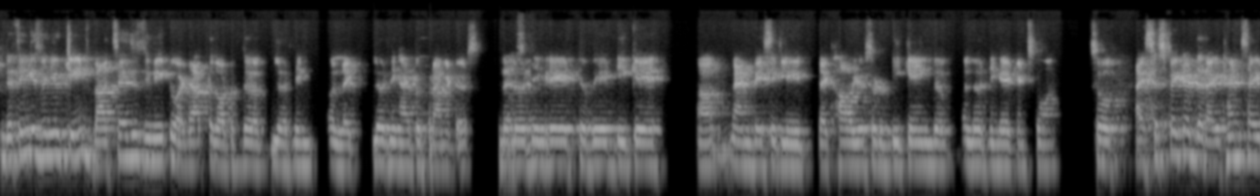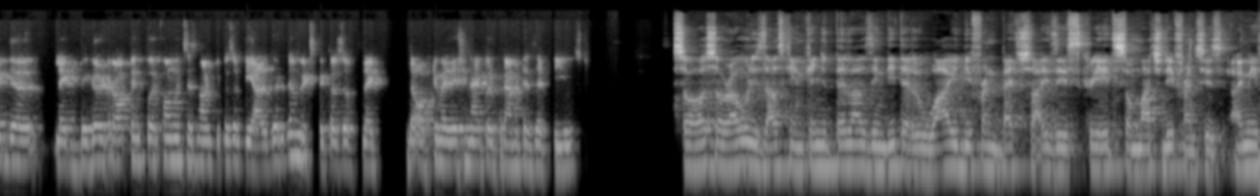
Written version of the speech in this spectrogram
the thing is when you change batch sizes, you need to adapt a lot of the learning or like learning hyperparameters, the learning rate, the weight decay, um, and basically like how you're sort of decaying the learning rate and so on. So I suspect at the right hand side, the like bigger drop in performance is not because of the algorithm; it's because of like the optimization hyperparameters that we used. So also Rahul is asking, can you tell us in detail why different batch sizes create so much differences? I mean,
